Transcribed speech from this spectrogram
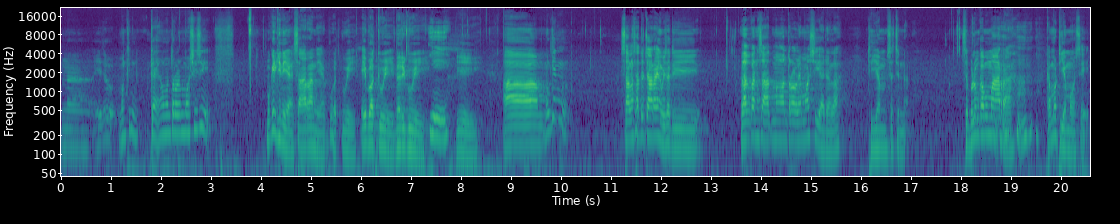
Nah, itu mungkin kayak ngontrol emosi sih. Mungkin gini ya, saran ya buat gue. Eh buat gue, dari gue. Iya. Um, mungkin salah satu cara yang bisa dilakukan saat mengontrol emosi adalah diam sejenak. Sebelum kamu marah, kamu diam mose.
